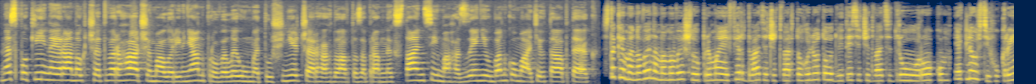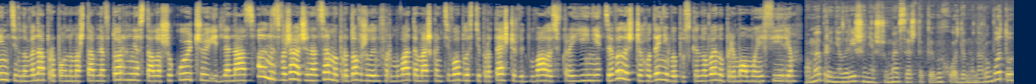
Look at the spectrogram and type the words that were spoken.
Неспокійний ранок четверга. Чимало рівнян провели у метушні чергах до автозаправних станцій, магазинів, банкоматів та аптек. З такими новинами ми вийшли у прямий ефір 24 лютого 2022 року. Як для усіх українців, новина про повномасштабне вторгнення стала шокуючою і для нас. Але незважаючи на це, ми продовжили інформувати мешканців області про те, що відбувалось в країні. З'явили щогодинні випуски новин у прямому ефірі. Ми прийняли рішення, що ми все ж таки виходимо на роботу,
